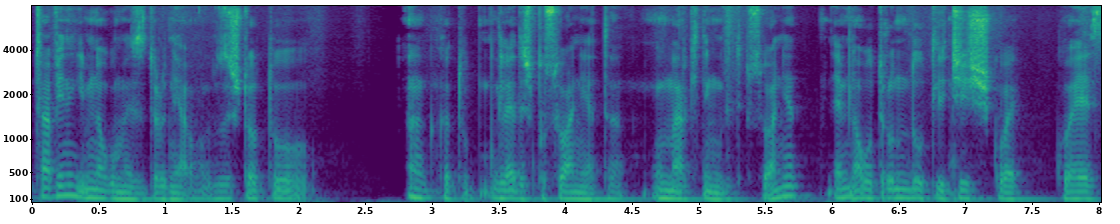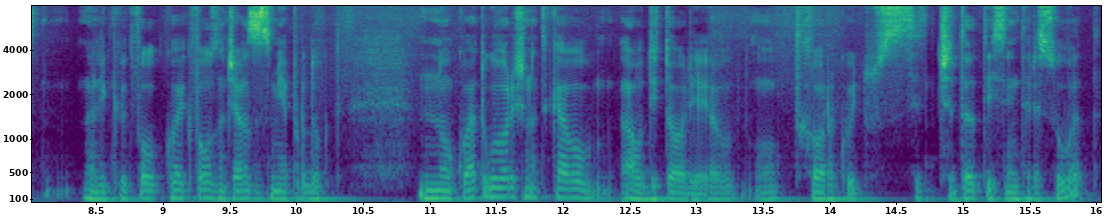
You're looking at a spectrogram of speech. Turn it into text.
това винаги много ме затруднява, защото като гледаш посланията, маркетинговите послания, е много трудно да отличиш кое, кое, нали, какво, кое какво означава за самия продукт. Но когато говориш на такава аудитория от, от хора, които се четат и се интересуват,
